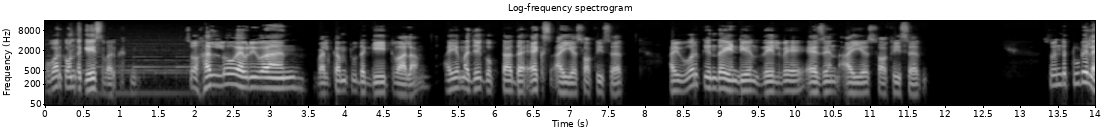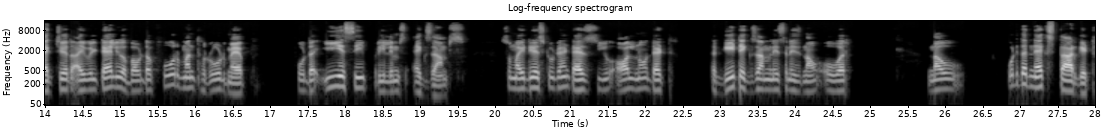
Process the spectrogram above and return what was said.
Work on the GATE work. So hello everyone, welcome to the GATE Wallah. I am Ajay Gupta, the ex-IS officer. I work in the Indian Railway as an IS officer. So in the today lecture, I will tell you about the four-month roadmap for the ESE prelims exams. So my dear student, as you all know that the GATE examination is now over. Now, what is the next target?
